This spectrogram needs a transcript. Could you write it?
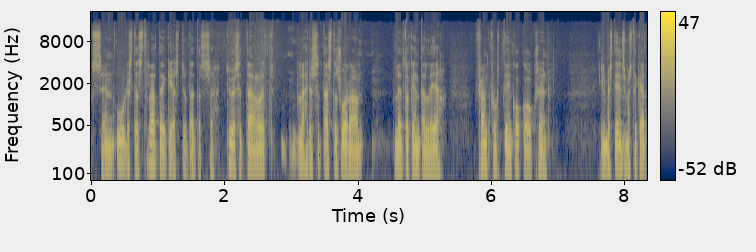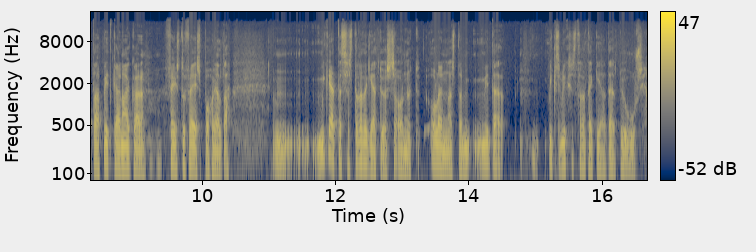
sen uudesta strategiasta, jota tässä työstetään. Olet lähdössä tästä suoraan lentokentälle ja Frankfurtiin kokoukseen ilmeisesti ensimmäistä kertaa pitkään aikaan face-to-face pohjalta. Mikä tässä strategiatyössä on nyt olennaista? Mitä, miksi, miksi strategiaa täytyy uusia?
